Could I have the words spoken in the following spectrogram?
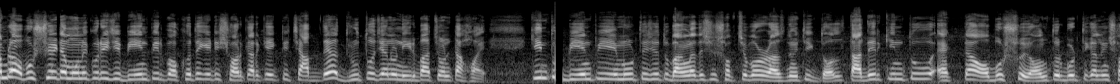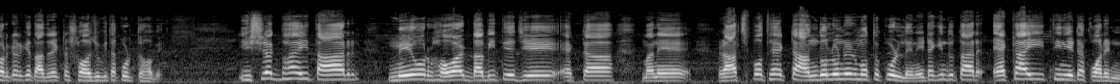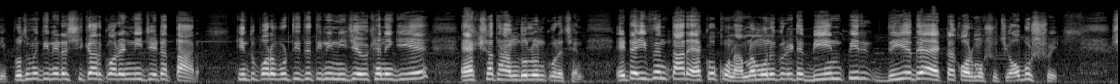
আমরা অবশ্যই এটা মনে করি যে বিএনপির পক্ষ থেকে এটি সরকারকে একটি চাপ দেওয়া দ্রুত যেন নির্বাচনটা হয়। কিন্তু বিএনপি এই মুহূর্তে যেহেতু বাংলাদেশের সবচেয়ে বড় রাজনৈতিক দল, তাদের কিন্তু একটা অবশ্যই অন্তর্বর্তীকালীন সরকারকে তাদের একটা সহযোগিতা করতে হবে। ইশরাক ভাই তার মেয়র হওয়ার দাবিতে যে একটা মানে রাজপথে একটা আন্দোলনের মতো করলেন, এটা কিন্তু তার একাই তিনি এটা করেননি। প্রথমে তিনি এটা স্বীকার করেননি যে এটা তার, কিন্তু পরবর্তীতে তিনি নিজে ওইখানে গিয়ে একসাথে আন্দোলন করেছেন। এটা ইভেন তার এককও না, আমরা মনে করি এটা বিএনপির দিয়ে দেয়া একটা কর্মসূচি, অবশ্যই।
